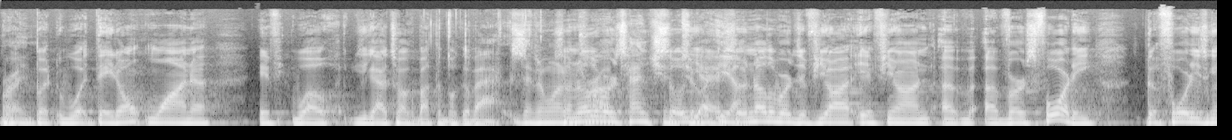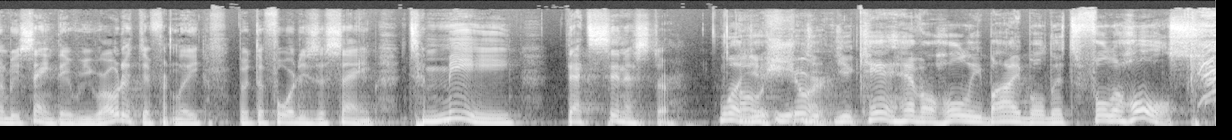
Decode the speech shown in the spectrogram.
Right. But what they don't want to if well, you got to talk about the Book of Acts. They don't wanna so other draw words, attention so to yeah, it, yeah. So in other words, if you're on, if you're on a, a verse forty, the forty is going to be the same. They rewrote it differently, but the forty is the same. To me, that's sinister. Well, Oh, you, you- sure. you, can't have a holy Bible that's full of holes.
